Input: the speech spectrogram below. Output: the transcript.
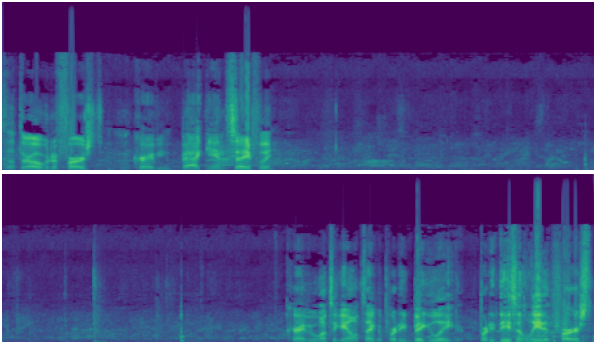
They'll throw over to first. And Cravey back in safely. Cravey once again will take a pretty big lead, pretty decent lead at first,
